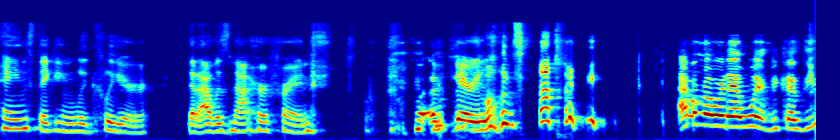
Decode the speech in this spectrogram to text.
painstakingly clear that I was not her friend for a very long time. I don't know where that went because these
